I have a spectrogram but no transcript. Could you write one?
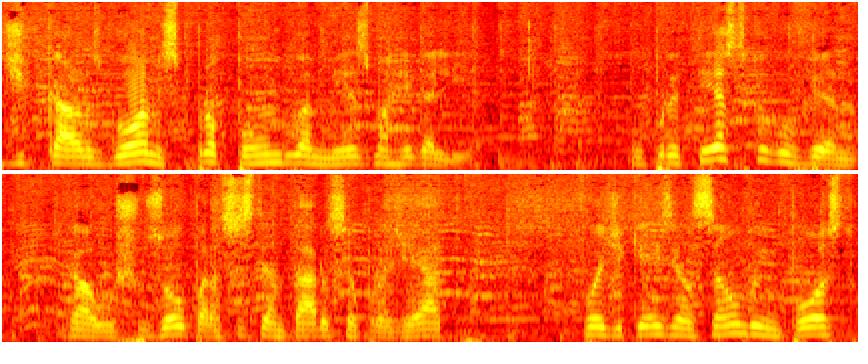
de Carlos Gomes propondo a mesma regalia. O pretexto que o governo gaúcho usou para sustentar o seu projeto foi de que a isenção do imposto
